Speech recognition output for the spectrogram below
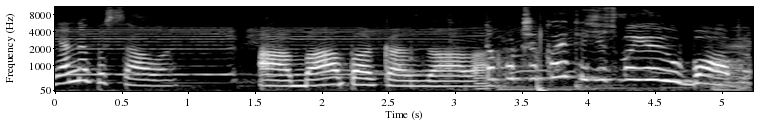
я написала. А баба казала. Та почекайте зі своєю бабою.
